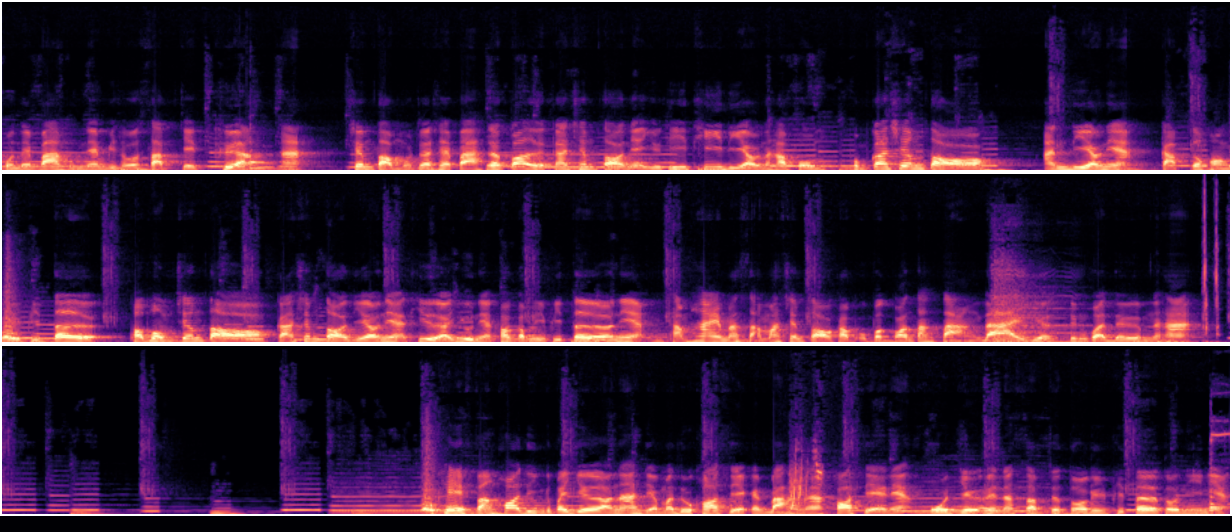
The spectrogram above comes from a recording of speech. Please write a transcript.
คนในบ้านผมเนี่ยมีโทรศัพท์ 7 เครื่องอะเชื่อมต่อหมดแล้วใช่ปะแล้วก็เหลือการเชื่อมต่อเนี่ยอยู่ที่ที่เดียวนะครับผมผมก็เชื่อมต่ออันเดียวเนี่ยกับตัวของ repeater เพราะผมเชื่อมต่อการเชื่อมต่อเดียวเนี่ยที่เหลืออยู่เนี่ยเข้ากับ repeater แล้วเนี่ยทำให้มันสามารถเชื่อมต่อกับอุปกรณ์ต่างๆ ได้เยอะขึ้นกว่าเดิมนะฮะ เคฟังข้อดีกันไปเยอะแล้วนะ เดี๋ยวมาดูข้อเสียกันบ้างนะ ข้อเสียเนี่ยโคตรเยอะเลยนะสำหรับเจ้าตัวรีพิเตอร์ตัวนี้เนี่ย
